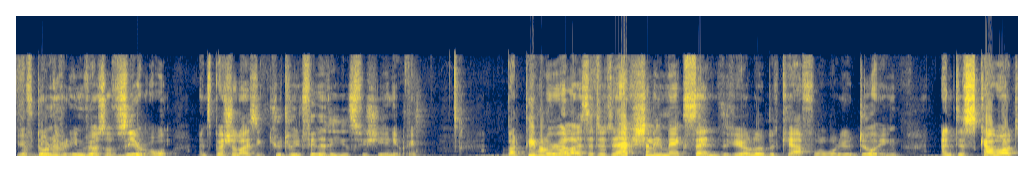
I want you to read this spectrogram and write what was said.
You have, don't have an inverse of 0, and specializing q to infinity is fishy anyway. But people realize that it actually makes sense if you're a little bit careful what you're doing, and discovered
